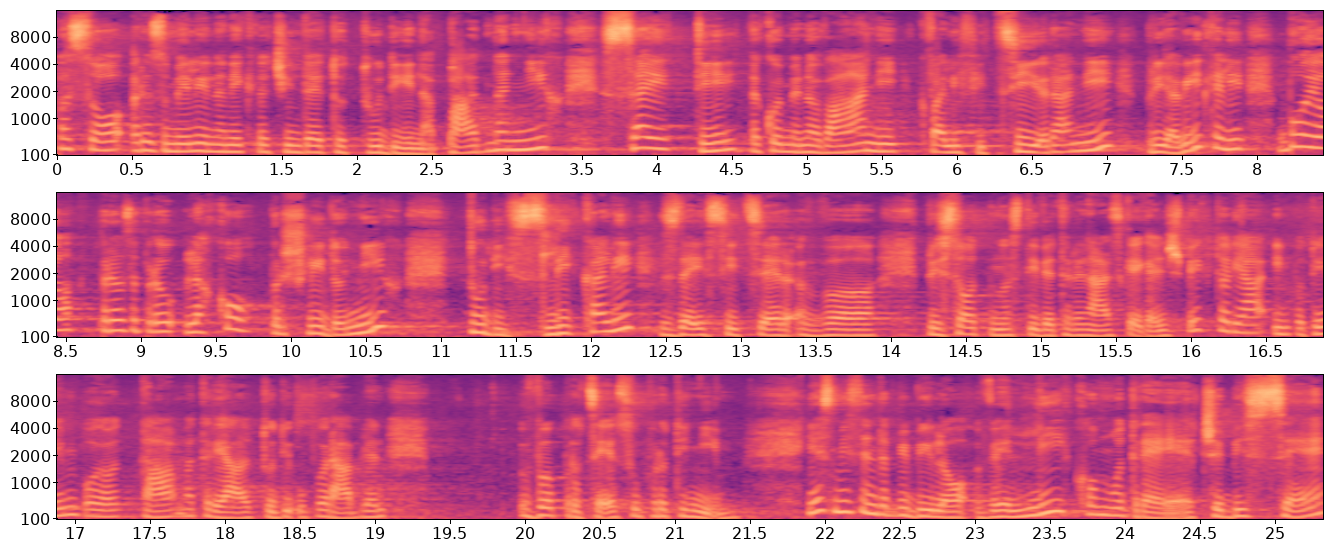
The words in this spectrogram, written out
pa so razumeli na nek način, da je to tudi napad na njih, saj ti tako imenovani kvalificirani prijavitelji bojo pravzaprav lahko prišli do njih, tudi slikali, zdaj sicer v prisotnosti veterinarskega inšpektorja in potem bojo ta material tudi uporabljen v procesu proti njim. Jaz mislim, da bi bilo veliko modreje, če bi se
